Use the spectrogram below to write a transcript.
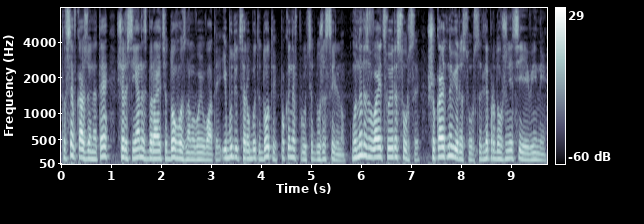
То все вказує на те, що росіяни збираються довго з нами воювати і будуть це робити доти, поки не впруться дуже сильно. Вони розвивають свої ресурси, шукають нові ресурси для продовження цієї війни.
